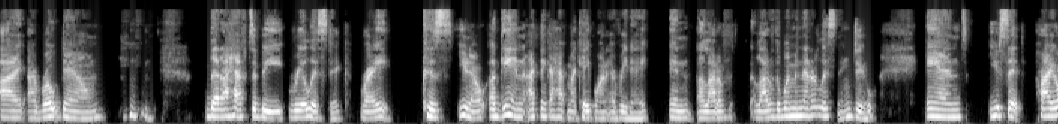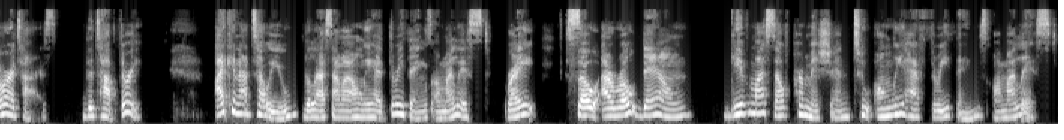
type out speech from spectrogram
i i wrote down that i have to be realistic right because you know again i think i have my cape on every day and a lot of a lot of the women that are listening do. And you said prioritize the top three. I cannot tell you the last time I only had three things on my list, right? So I wrote down, give myself permission to only have three things on my list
